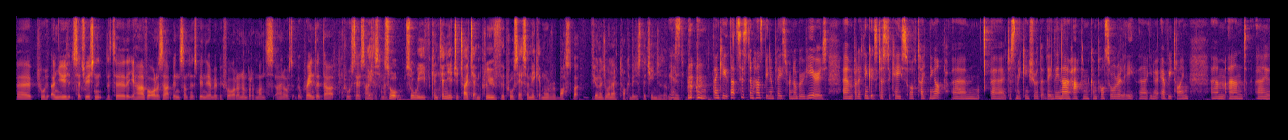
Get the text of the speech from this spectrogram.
uh, a new situation that uh, that you have, or has that been something that's been there maybe for a number of months? And also, when did that process actually yes, come in? So, so we've continued to try to improve the process and make it more robust. But Fiona, do you want to talk about just the changes that we yes. made? Thank you. That system has been in place for a number of years, um, but I think it's just a case of tightening up, um, uh, just making sure that they, they now happen compulsorily, uh, you know, every time, um, and uh,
